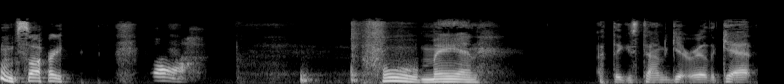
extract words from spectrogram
I'm sorry. Oh, Oh man, I think it's time to get rid of the cat.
